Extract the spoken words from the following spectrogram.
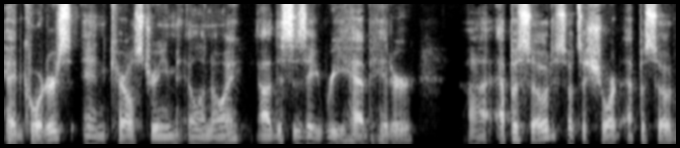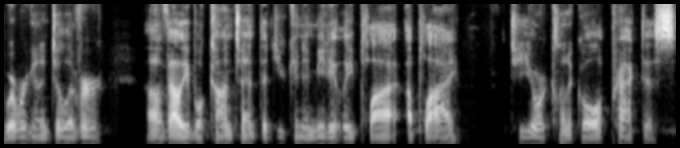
headquarters in Carol Stream, Illinois. Uh, this is a rehab hitter uh, episode, so it's a short episode where we're going to deliver uh, valuable content that you can immediately pl- apply to your clinical practice.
